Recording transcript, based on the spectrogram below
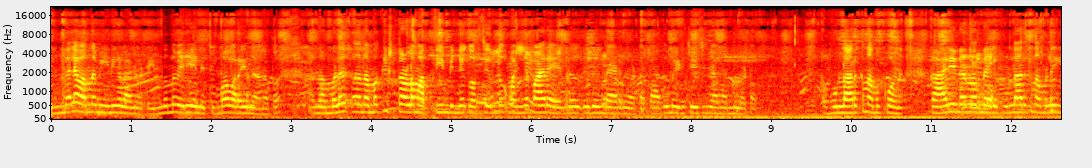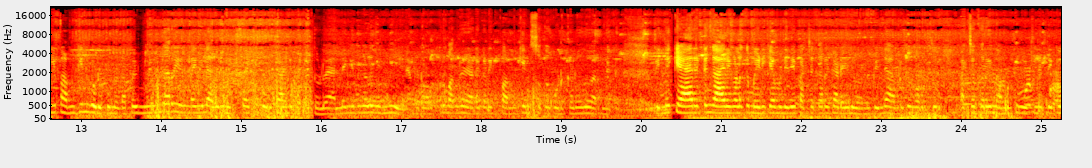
ഇന്നലെ വന്ന മീനുകളാണ് കേട്ടോ. ഇന്നൊന്നും വരികയല്ല ചുമ്മാ പറയുന്നതാണ്. അപ്പോൾ നമ്മൾ നമുക്ക് ഇഷ്ടമുള്ള മത്തിയും പിന്നെ കുറച്ച് എന്തോ മഞ്ഞപ്പാര ഇതുണ്ടായിരുന്നു കേട്ടോ. അപ്പോൾ അത് മേടിച്ച് വെച്ച് ഞാൻ വന്നു കേട്ടോ. പിള്ളേർക്ക് നമുക്കുമാണ്. കാര്യം എന്നാന്ന് പറഞ്ഞാൽ പിള്ളേർക്ക് നമ്മൾ ഈ പമ്പിൻ കൊടുക്കുന്നുണ്ട്. അപ്പോൾ മീൻ കറി ഉണ്ടെങ്കിൽ അത് മിക്സാക്കി കൊടുക്കാനേ പറ്റത്തുള്ളൂ. അല്ലെങ്കിൽ നിങ്ങൾ തിന്നിയില്ല അപ്പോൾ ഡോക്ടർ പറഞ്ഞു ഇടയ്ക്കിടയ്ക്ക് പമ്പിൻസ് ഒക്കെ കൊടുക്കണമെന്ന് പറഞ്ഞിട്ട്. പിന്നെ ക്യാരറ്റും കാര്യങ്ങളൊക്കെ മേടിക്കാൻ വേണ്ടി പച്ചക്കറി കടയിൽ വന്നു. പിന്നെ അവർക്ക് കുറച്ച് പച്ചക്കറി നമുക്ക് വീട്ടിലെത്തേക്ക്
